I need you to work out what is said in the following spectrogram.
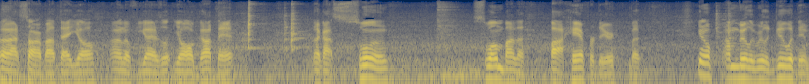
Uh, sorry about that, y'all. I don't know if you guys y'all got that. I got swung swung by the by a heifer there, but you know I'm really really good with them.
